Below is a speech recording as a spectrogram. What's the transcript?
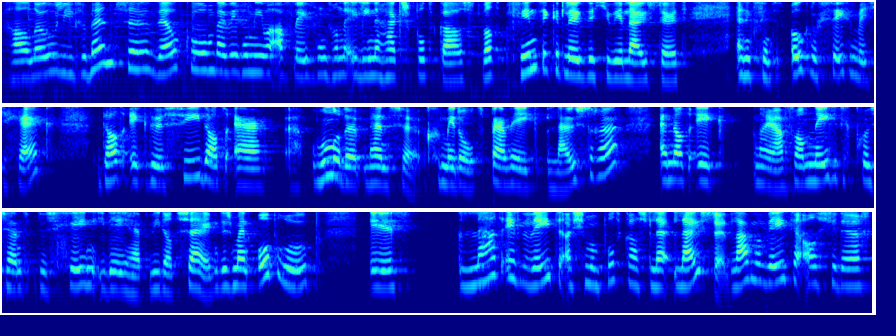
Hallo lieve mensen, welkom bij weer een nieuwe aflevering van de Eline Haaks podcast. Wat vind ik het leuk dat je weer luistert. En ik vind het ook nog steeds een beetje gek dat ik dus zie dat er eh, honderden mensen gemiddeld per week luisteren. En dat ik nou ja, van 90% dus geen idee heb wie dat zijn. Dus mijn oproep is: laat even weten als je mijn podcast luistert. Laat me weten als je er.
